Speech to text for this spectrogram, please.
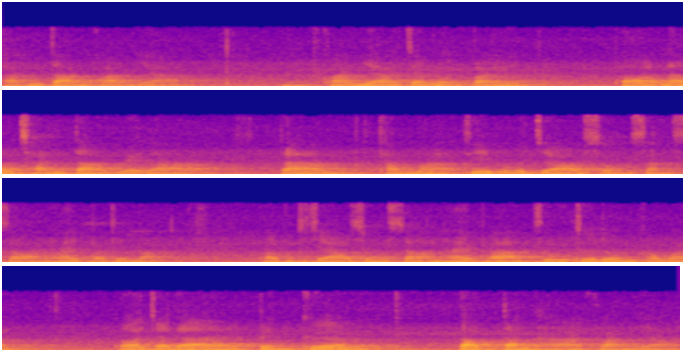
ฉันตามความอยาก ความอยากจะหมดไป เพราะเราฉันตามเวลา ตามธรรมะที่พระพุทธเจ้าทรงสั่งสอนให้ปฏิบัติ พระพุทธเจ้าทรงสอนให้พระถือธุดงควัตเพราะจะได้เป็นเครื่องตัดตัณหาความอยาก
